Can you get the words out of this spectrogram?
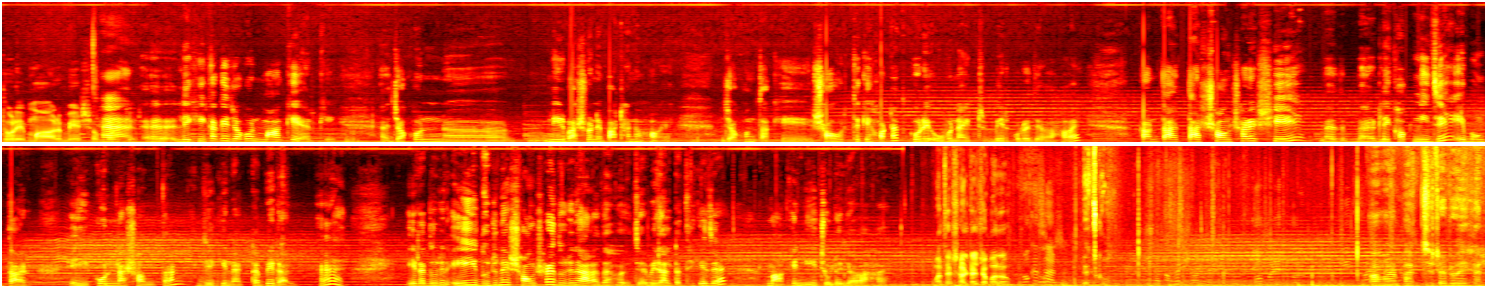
ধরে মা আর মেয়ের হ্যাঁ লেখিকাকে যখন মাকে আর কি যখন নির্বাসনে পাঠানো হয় যখন তাকে শহর থেকে হঠাৎ করে ওভারনাইট বের করে দেওয়া হয় কারণ তার তার সংসারে সে লেখক নিজে এবং তার এই কন্যা সন্তান যে কিনা একটা বিড়াল হ্যাঁ? এরা দুজন এই দুজনের সংসারে দুজনে আলাদা হয়ে যায় বিড়ালটা থেকে যায় মাকে নিয়ে চলে যাওয়া হয়। মাথায় শালটা চাপা দাও লেটস গো আমার বাচ্চাটা রয়ে গেল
